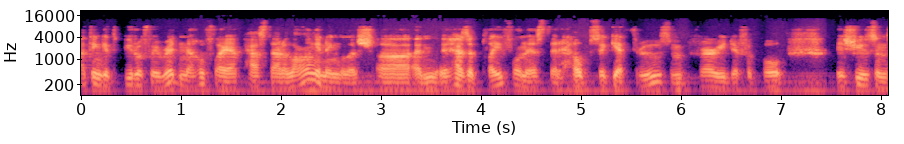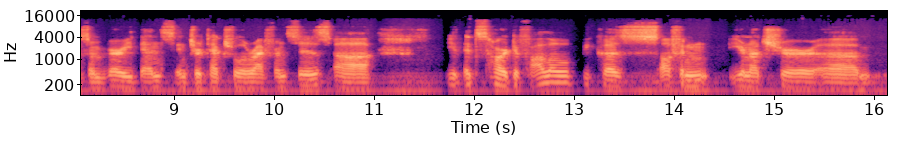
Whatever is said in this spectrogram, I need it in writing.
i think it's beautifully written hopefully i passed that along in english uh, and it has a playfulness that helps it get through some very difficult issues and some very dense intertextual references uh, it, it's hard to follow because often you're not sure um,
